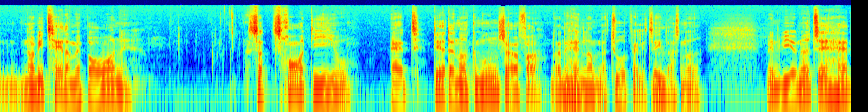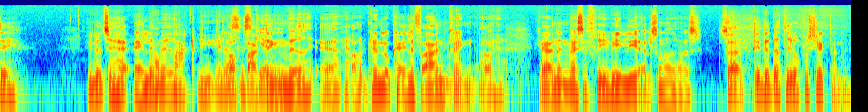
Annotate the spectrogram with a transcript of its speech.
når vi taler med borgerne, så tror de jo, at det er der noget, kommunen sørger for, når det Mm. handler om naturkvalitet mm. og sådan noget. Men vi er jo nødt til at have det, vi er nødt til at have alle med. Opbakning, ellers så Opbakningen ikke. med, ja, Ja. og den lokale forankring, og ja. gerne en masse frivillige og sådan noget også. Så det er det, der driver projekterne.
